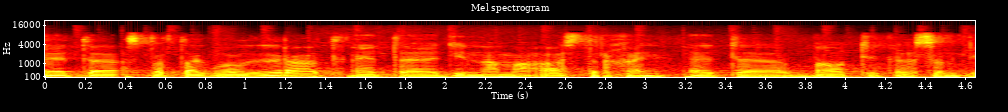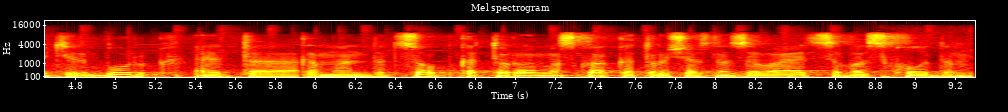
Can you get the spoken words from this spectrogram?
это Спартак Волгоград, это Динамо Астрахань, это Балтика Санкт-Петербург, это команда ЦОП, которая Москва, которая сейчас называется Восходом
